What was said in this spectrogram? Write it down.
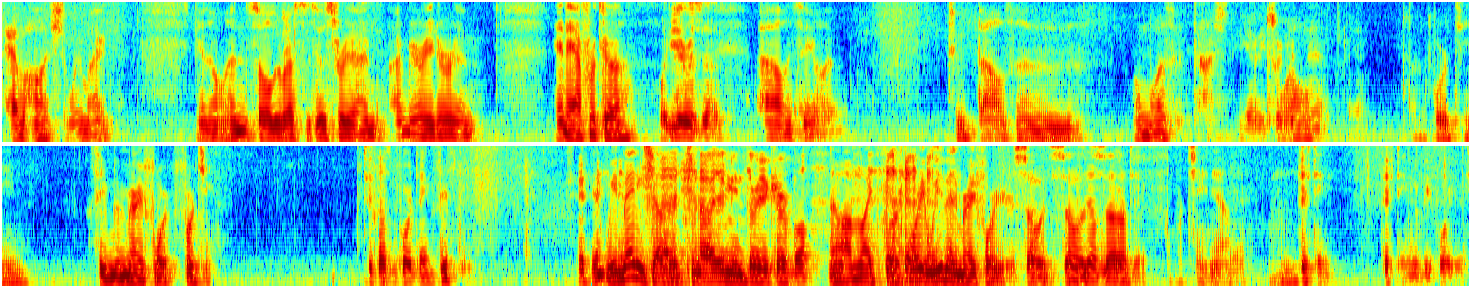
have a hunch that we might you know and so the rest is history i, I married her in in africa what year was that? uh, let's see what 2000 when was it gosh You gotta be 12 than that. Yeah. 14. See, been married for 14, 2014? 15. We met each I other. didn't, Two, I didn't mean throw you a curveball. no, I'm like for four. We've been married four years, so it's so it's uh, 14. Yeah. Yeah. 15. 15 would be four years.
